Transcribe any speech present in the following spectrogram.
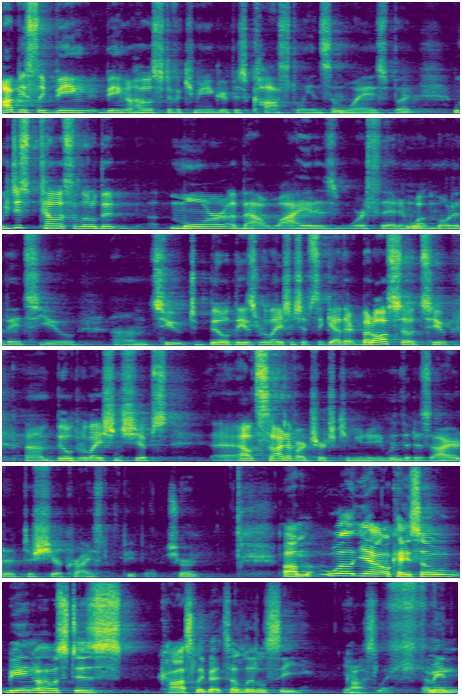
obviously being being a host of a community group is costly in some mm. ways but we just tell us a little bit more about why it is worth it and mm. what motivates you um, to to build these relationships together but also to um, build relationships uh, outside of our church community with mm. the desire to, to share christ with people sure um, well yeah okay so being a host is costly but it's a little c yeah. costly i mean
